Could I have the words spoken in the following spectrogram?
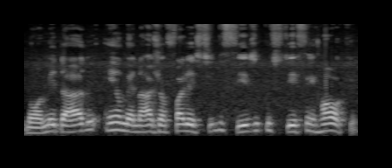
nome dado em homenagem ao falecido físico Stephen Hawking,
